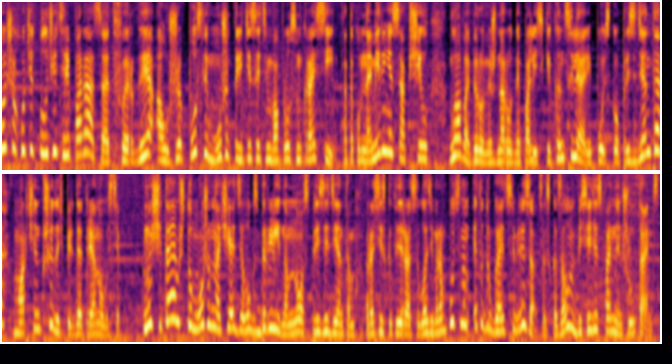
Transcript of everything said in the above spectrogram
Польша хочет получить репарации от ФРГ, а уже после может перейти с этим вопросом к России. О таком намерении сообщил глава Бюро международной политики канцелярии польского президента Марчин Пшидыч, передает РИА Новости. Мы считаем, что можем начать диалог с Берлином, но с президентом Российской Федерации Владимиром Путиным это другая цивилизация, сказал он в беседе с Financial Times.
